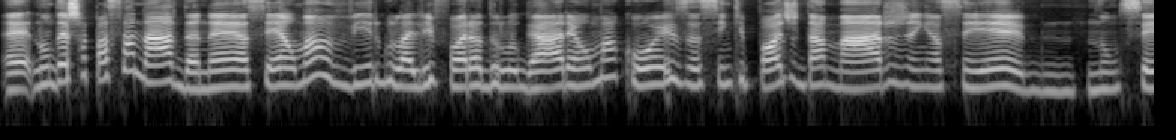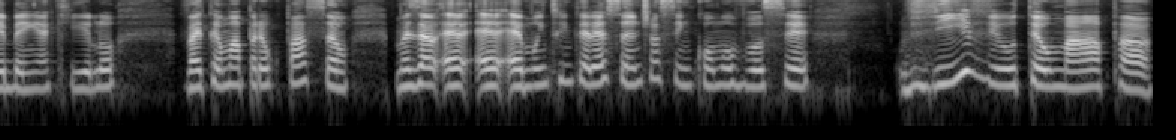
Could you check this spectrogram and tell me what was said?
é, não deixa passar nada, né? Assim, é uma vírgula ali fora do lugar, é uma coisa assim que pode dar margem a ser, não ser bem aquilo, vai ter uma preocupação. Mas é, é, é muito interessante assim como você vive o teu mapa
